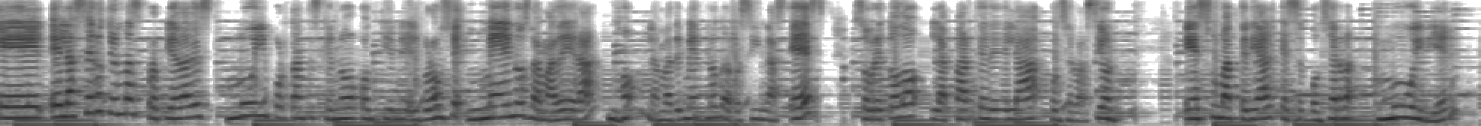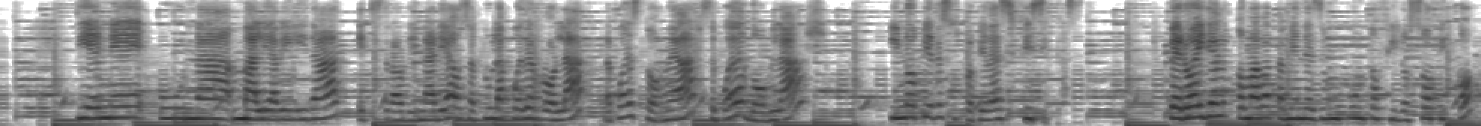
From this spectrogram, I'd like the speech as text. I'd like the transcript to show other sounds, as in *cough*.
El, acero tiene unas propiedades muy importantes que no contiene el bronce, menos la madera, ¿no? La madera, menos las resinas. Es sobre todo la parte de la conservación. Es un material que se conserva muy bien. Tiene una maleabilidad extraordinaria, o sea, tú la puedes rolar, la puedes tornear, se puede doblar y no pierde sus propiedades físicas. Pero ella lo tomaba también desde un punto filosófico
